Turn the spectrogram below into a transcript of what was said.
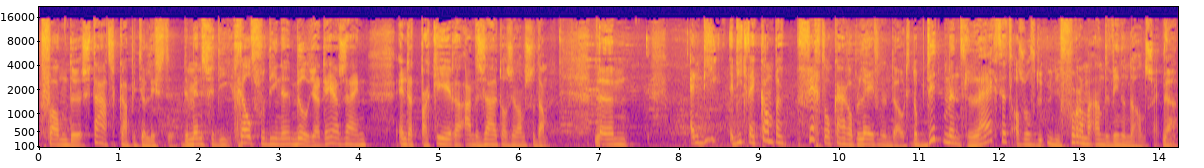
van de staatskapitalisten. De mensen die geld verdienen, miljardair zijn... en dat parkeren aan de Zuidas in Amsterdam. Um, en die, die twee kampen vechten elkaar op leven en dood. En op dit moment lijkt het alsof de uniformen aan de winnende hand zijn. Ja,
